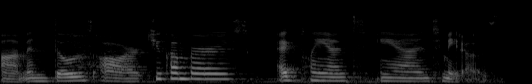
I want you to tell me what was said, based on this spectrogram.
Um, and those are cucumbers, eggplant, and tomatoes.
